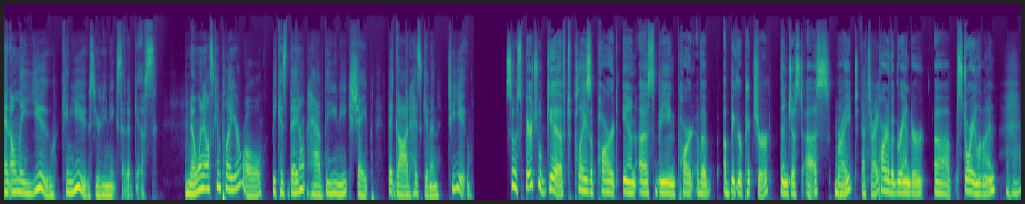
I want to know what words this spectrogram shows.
and only you can use your unique set of gifts. No one else can play your role because they don't have the unique shape that God has given to you. So, a spiritual gift plays a part in us being part of a, a bigger picture than just us, mm-hmm. right? That's right. Part of a grander uh, storyline. Mm-hmm.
